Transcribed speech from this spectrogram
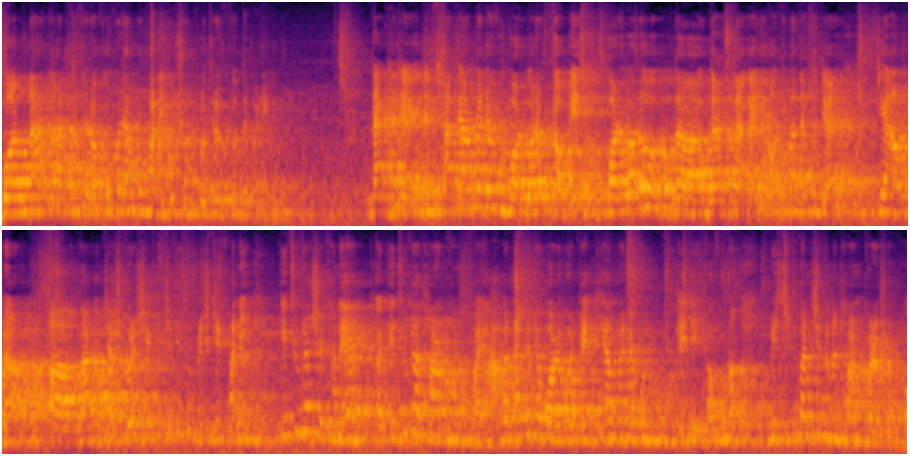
বন্যার হাত থেকে রক্ষা করে আমরা পানি দূষণ প্রতিরোধ করতে পারি। দেখা যায় যে ছাদে আমরা যখন বড় বড় টবে, বড় বড় গাছ লাগাই, অথবা দেখা যায় যে আমরা বাগান চাষ করি সেক্ষেত্রে কিন্তু বৃষ্টির পানি কিছুটা সেখানে, কিছুটা ধারণ হয়। আবার দেখা যায় বড় বড় ট্যাঙ্কি আমরা যখন নিই তখনও বৃষ্টির পানি সেখানে ধারণ করা সম্ভব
